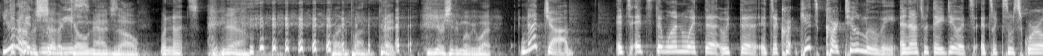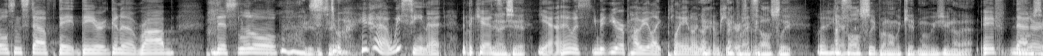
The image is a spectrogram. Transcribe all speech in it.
you gotta have a set movies. of gonads though. what nuts? Yeah. Pardon the pun. Good. Did you ever see the movie? What? Nut Job. It's it's the one with the with the it's a car, kids cartoon movie, and that's what they do. It's it's like some squirrels and stuff. They they are gonna rob this little I didn't see it. store. Yeah, we seen it with the kids. Did I see it? Yeah, it was. But you were probably like playing on your I, computer. I or probably something. fell asleep. Well, I fall asleep on all the kid movies. You know that. If that Most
